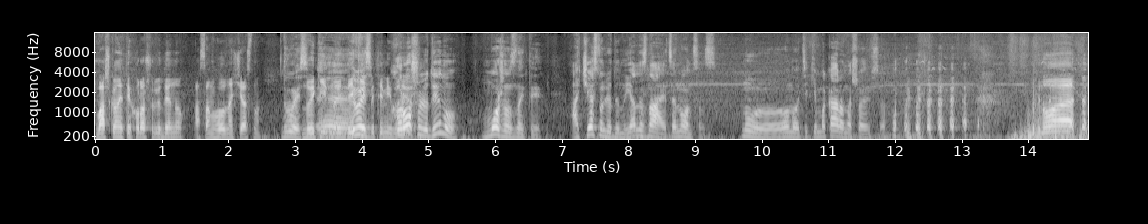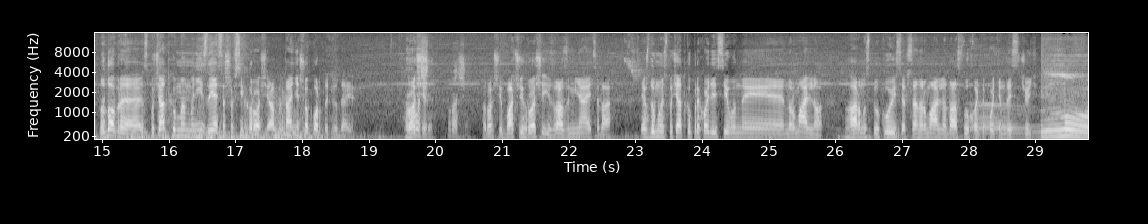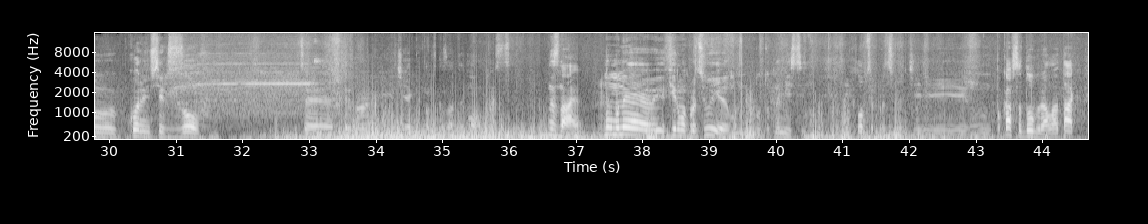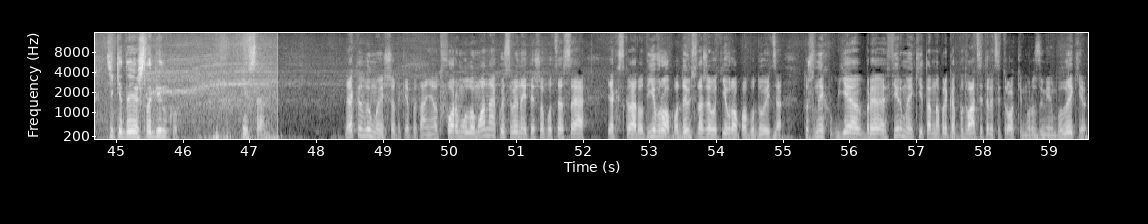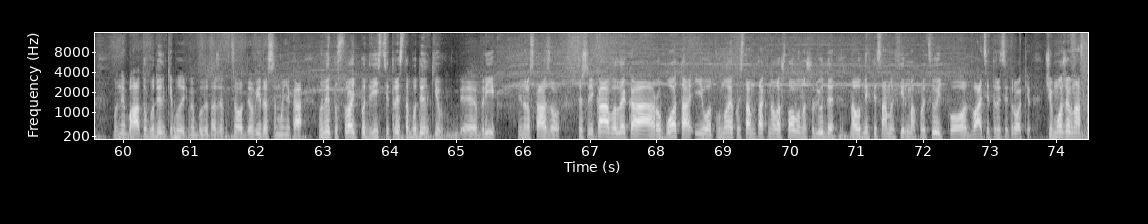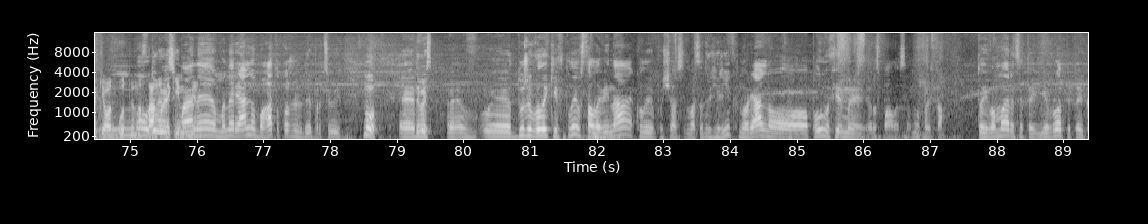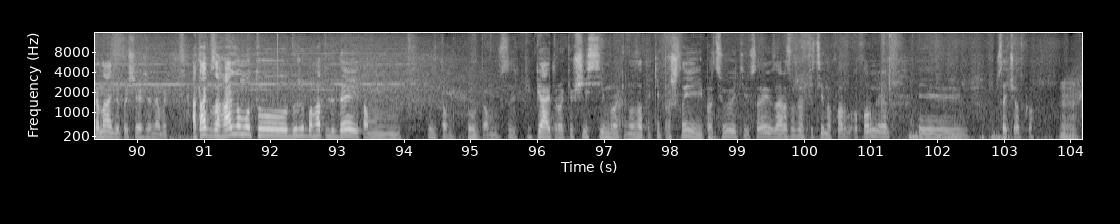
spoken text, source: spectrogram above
Важко знайти хорошу людину, а саме головне чесно. Дивись, До якій- е, до якій би ти міг хорошу людину можна знайти, а чесну людину я не знаю, це нонсенс. Ну, воно тільки Макара на що і все. Ну, е, ну добре, спочатку ми, мені здається, що всі хороші, а питання, що портить людей? Гроші? Гроші. гроші. Гроші. Бачать гроші і зразу міняється, так? Да? Я ж думаю, спочатку приходять всі вони нормально, гарно спілкуються, все нормально, да, слухають, а потім десь чуть. Ну, корінь всіх зов. Це хребролюбі, чи як там сказати. Ну, тобто, не знаю. Ну, у мене фірма працює ну, тут на місці. І хлопці працюють. І ну, поки все добре, але так, тільки даєш слабінку і все. Ну, як ти думаєш, що таке питання? От формулу можна якусь винайти, щоб оце все, як сказати, от Європа, дивимося, навіть от Європа будується. Тож в них є фірми, які там, наприклад, по 20-30 років, ми розуміємо, великі. Вони багато будинків будуть. Ми були навіть в цього Давіда Семенюка. Вони построять по 200-300 будинків е, в рік. Він розказував. Це ж яка велика робота, і от воно якось там так налаштовано, що люди на одних тих самих фірмах працюють по 20-30 років. Чи може в нас таке от бути? Ну, Настане дивись, такий в момент? мене, мене реально багато теж людей працюють. Ну, е, дивись, е, дуже великий вплив стала війна, коли почався 22 рік. Ну реально половина фірми розпалася. Ну, тобто там. То і в Америці, то і в Європі, то і в Канаді, то ще що-небудь. А так в загальному, то дуже багато людей там. Там, коли там 5 років, 6-7 років назад, які прийшли і працюють, і все, і зараз вже офіційно оформлюємо, і все чітко. Мгм.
